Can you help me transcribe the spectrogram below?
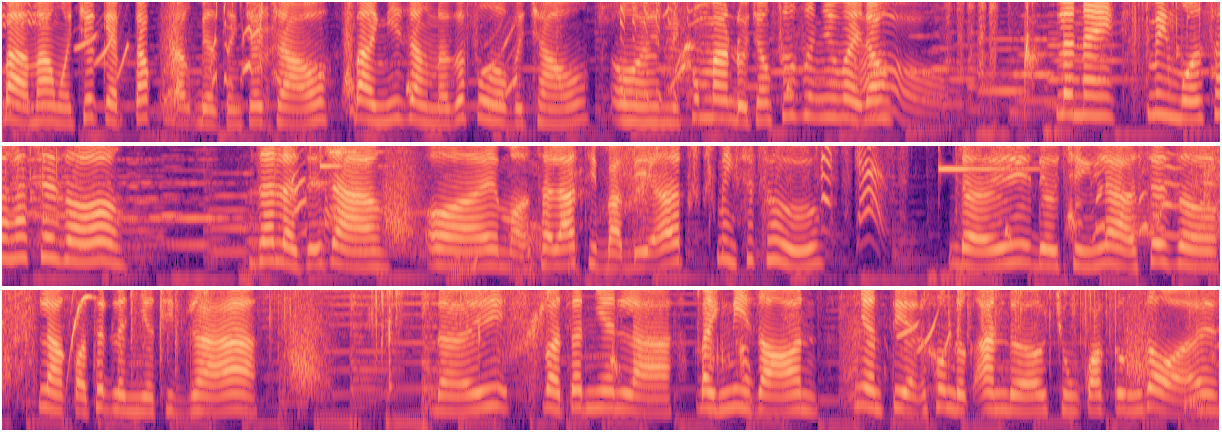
Bà mang một chiếc kẹp tóc đặc biệt dành cho cháu. Bà nghĩ rằng nó rất phù hợp với cháu. Ôi, mình không mang đồ trang sức dự như vậy đâu. Lần này, mình muốn salad Caesar. Rất là dễ dàng. Ôi, món salad thì bà biết. Mình sẽ thử. Đấy, điều chính là Caesar là có thật là nhiều thịt gà. Đấy, và tất nhiên là bánh mì giòn. Nhân tiện không được ăn được, chúng quá cứng rồi.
